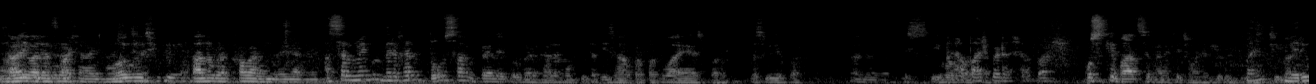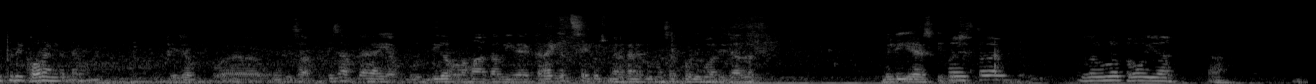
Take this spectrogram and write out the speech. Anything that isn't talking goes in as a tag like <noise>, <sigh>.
ہاں، اصل میں کوئی میرے خیال دو سال پہلے کوئی میرے خیال ہے مفتی تقی صاحب کا فتویٰ ہے اس پر تصویر پر۔ اس کے بعد سے میں نے کھینچوانا شروع میرے اوپر ایک اور اینگل ہے۔ کہ جب مفتی صاحب تقی صاحب کا ہے یا دیگر علماء کا بھی ہے کرائیت سے کچھ میرے خیال ہے کوئی مسئلہ تھوڑی بہت اجازت ملی ہے اس کی کچھ؟ ضرورت ہو یا ہاں۔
